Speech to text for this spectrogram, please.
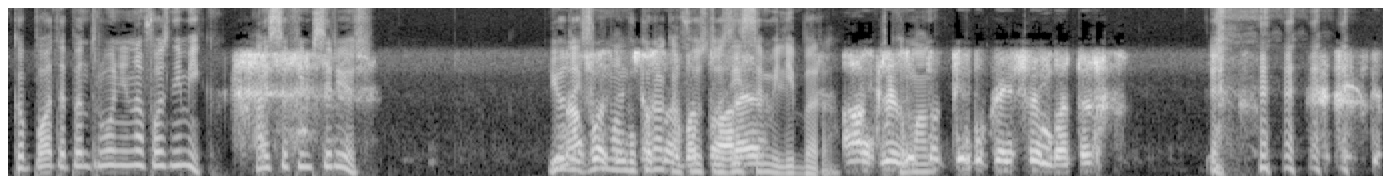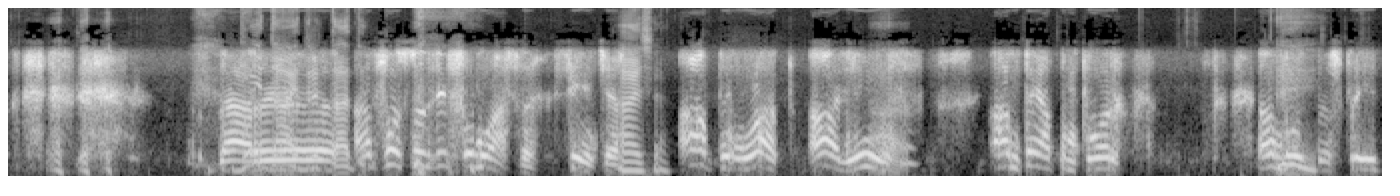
Că poate pentru unii n-a fost nimic. Hai să fim serioși. Eu, de exemplu, m-am bucurat că a fost o zi semi-liberă. Am crezut m-am... tot timpul că e sâmbătă. Dar Băi, da, uh, a fost o zi frumoasă, sincer. Așa. A plouat, a nins, am tăiat un porc, am băut un sprit.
